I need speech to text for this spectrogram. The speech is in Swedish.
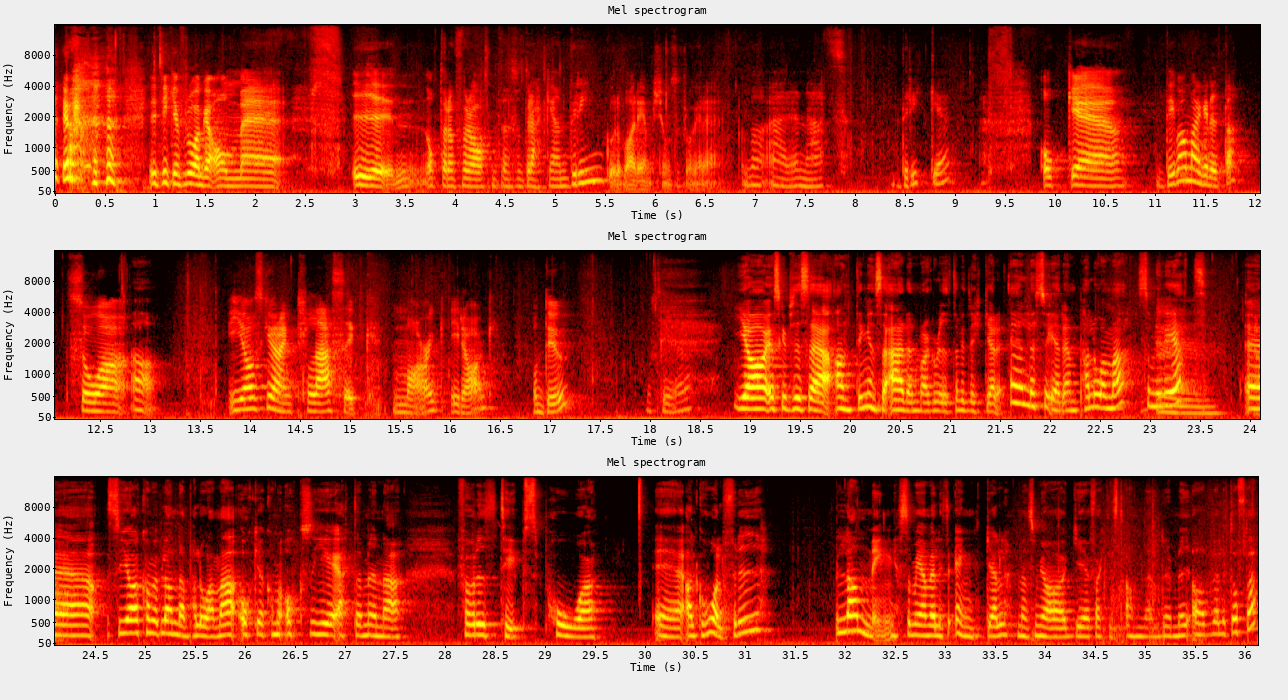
var, vi fick en fråga om eh, i något av de förra avsnitten så drack jag en drink och då var det en person som frågade vad är det Nats dricker? Och eh, det var Margarita. Så Ja. jag ska göra en classic marg idag. Och du? Vad ska du göra? ja, jag skulle precis säga antingen så är det en margarita vi dricker eller så är det en paloma som ni vet. Eh, så jag kommer blanda en paloma och jag kommer också ge ett av mina favorittips på eh, alkoholfri blandning som är en väldigt enkel men som jag eh, faktiskt använder mig av väldigt ofta.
